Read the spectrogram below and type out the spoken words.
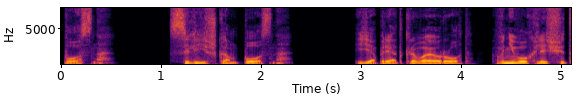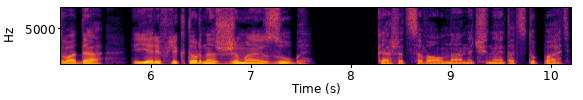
Поздно. Слишком поздно. Я приоткрываю рот, в него хлещет вода, и я рефлекторно сжимаю зубы. Кажется, волна начинает отступать,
